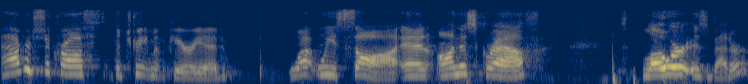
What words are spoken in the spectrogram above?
Averaged across the treatment period, what we saw, and on this graph, lower is better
